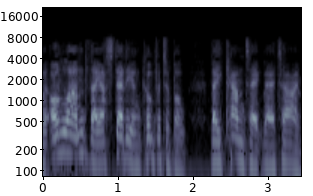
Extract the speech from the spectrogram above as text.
but on land they are steady and comfortable. They can take their time.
